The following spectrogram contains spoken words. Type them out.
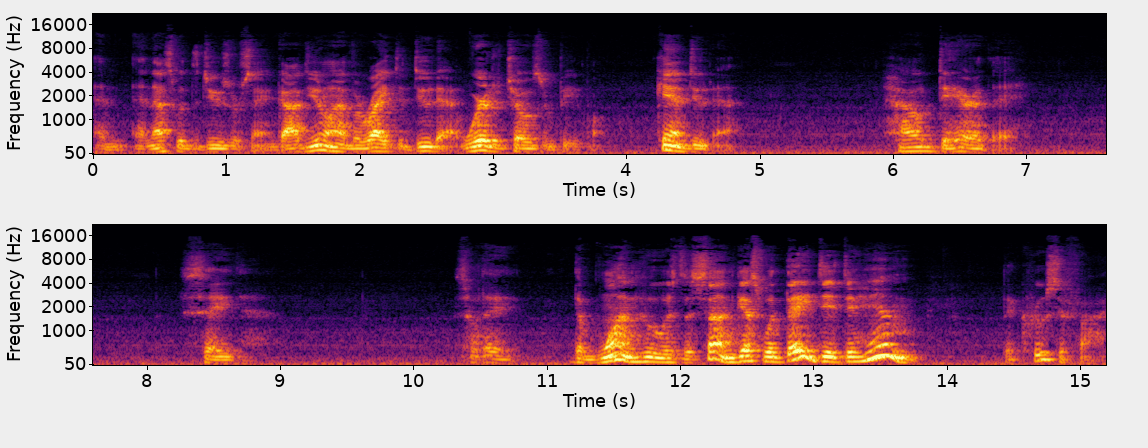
And and that's what the Jews were saying. God, you don't have the right to do that. We're the chosen people. Can't do that. How dare they say that? So they the one who was the son, guess what they did to him? They crucified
